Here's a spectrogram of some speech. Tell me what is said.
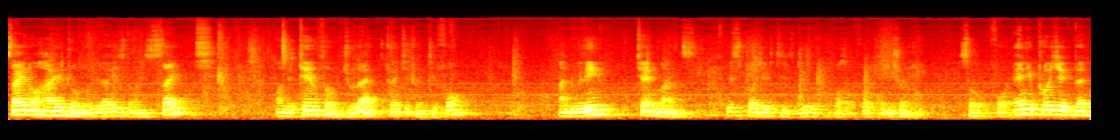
Sinohydro mobilized on site on the 10th of July 2024 and within 10 months this project is due for, for commissioning. So for any project that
